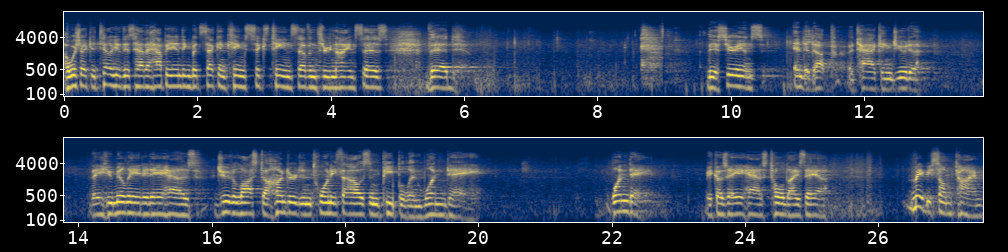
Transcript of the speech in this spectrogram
I wish I could tell you this had a happy ending, but 2 Kings 16, 7 through 9 says that the Assyrians ended up attacking Judah. They humiliated Ahaz. Judah lost 120,000 people in one day. One day. Because Ahaz told Isaiah, maybe sometime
